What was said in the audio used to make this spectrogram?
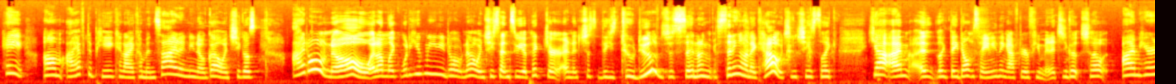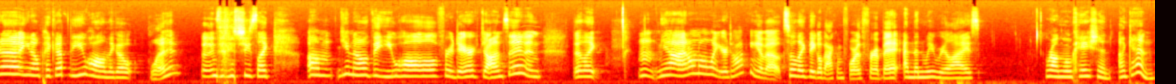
"Hey, um, I have to pee. Can I come inside and you know go?" And she goes, "I don't know." And I'm like, "What do you mean you don't know?" And she sends me a picture and it's just these two dudes just sitting on, sitting on a couch and she's like, "Yeah, I'm uh, like they don't say anything after a few minutes." And she goes, "So I'm here to you know pick up the U-Haul." And they go, "What?" And she's like, um, you know, the U-Haul for Derek Johnson. And they're like, mm, yeah, I don't know what you're talking about. So, like, they go back and forth for a bit. And then we realize, wrong location again.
